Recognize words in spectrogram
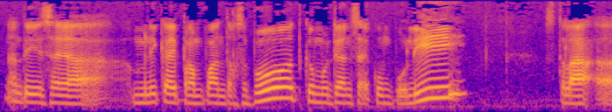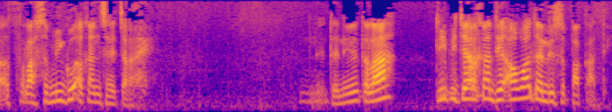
Nanti saya menikahi perempuan tersebut, kemudian saya kumpuli. Setelah uh, setelah seminggu akan saya cerai. Dan ini telah dibicarakan di awal dan disepakati.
